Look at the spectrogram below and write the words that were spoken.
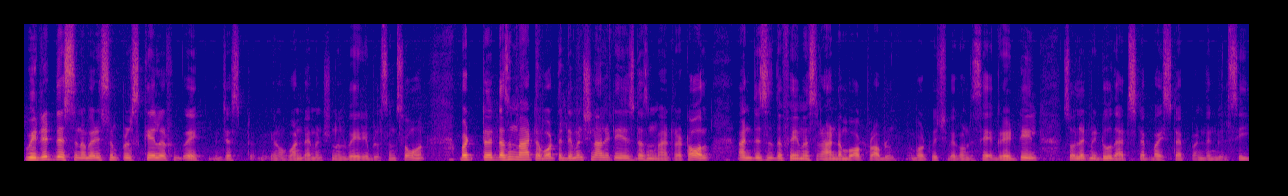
We did this in a very simple scalar way just you know one dimensional variables and so on, but uh, it does not matter what the dimensionality is does not matter at all and this is the famous random walk problem about which we are going to say a great deal. So let me do that step by step and then we will see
